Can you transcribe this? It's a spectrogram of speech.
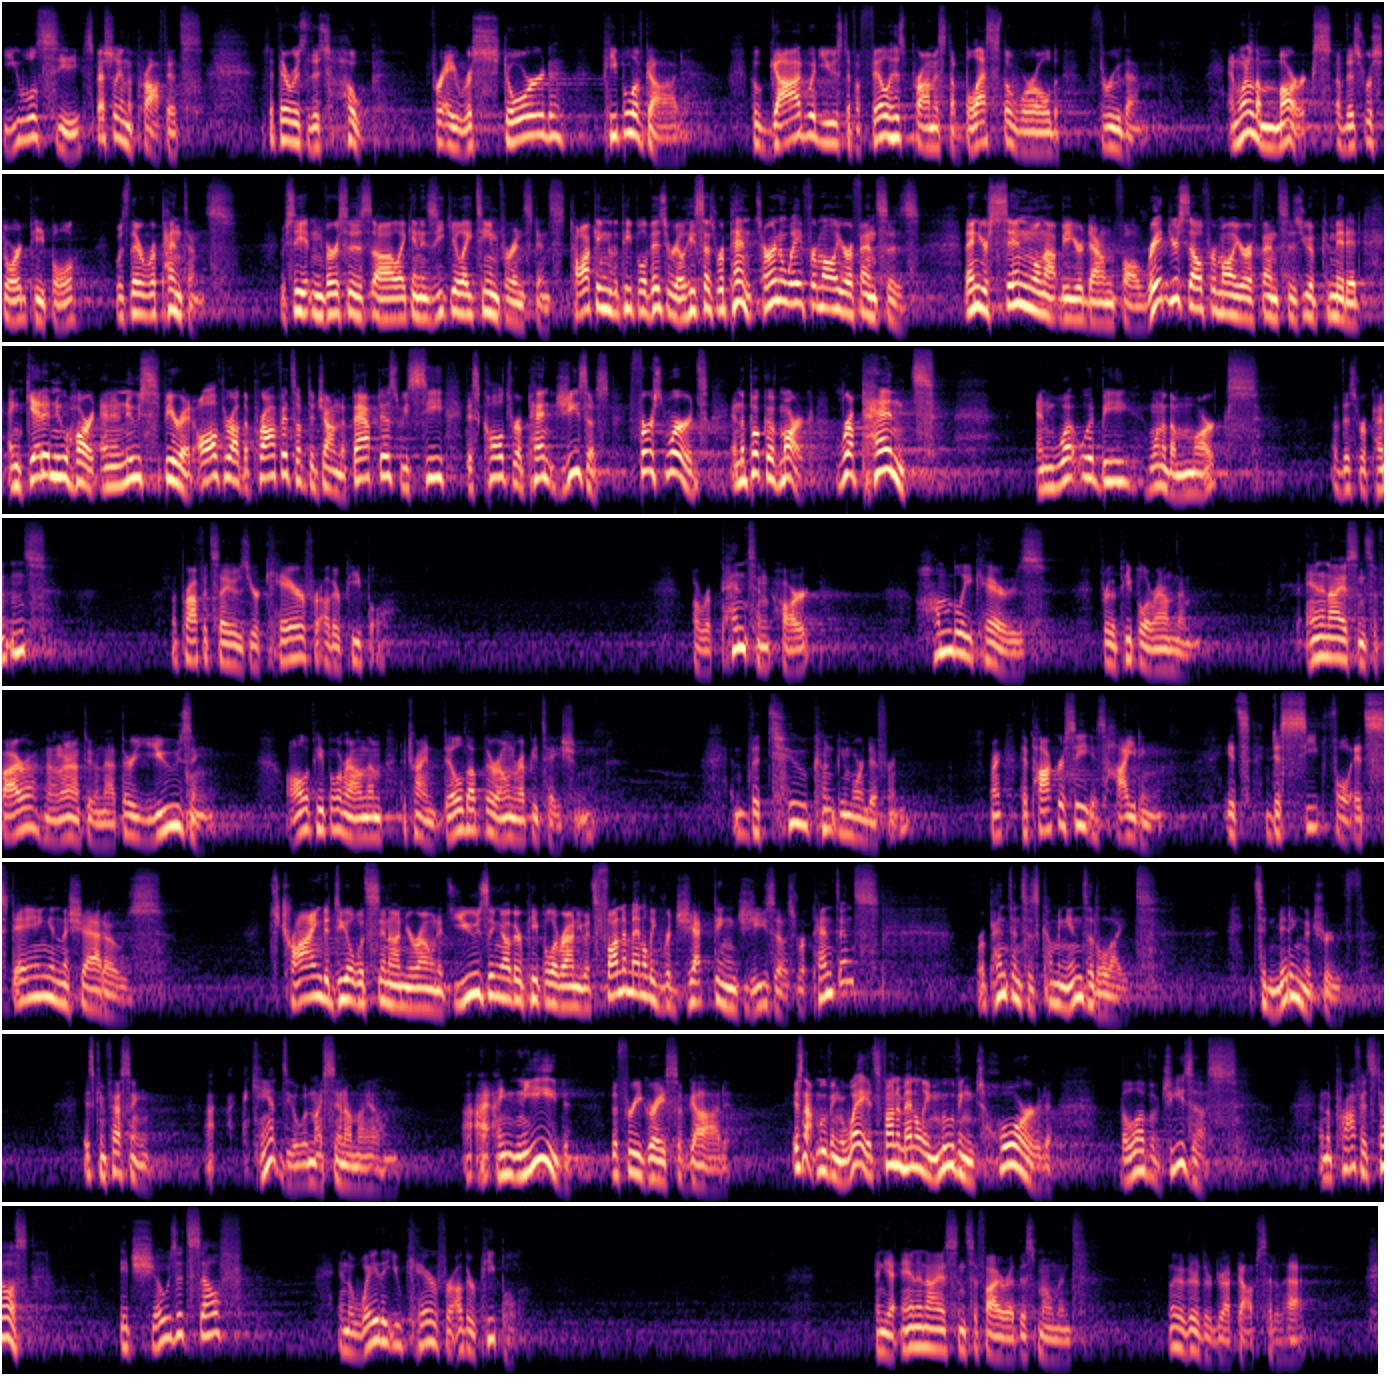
you will see, especially in the prophets, that there was this hope for a restored people of God who God would use to fulfill his promise to bless the world through them. And one of the marks of this restored people was their repentance. We see it in verses uh, like in Ezekiel 18, for instance. Talking to the people of Israel, he says, Repent, turn away from all your offenses. Then your sin will not be your downfall. Rid yourself from all your offenses you have committed and get a new heart and a new spirit. All throughout the prophets, up to John the Baptist, we see this call to repent. Jesus first words in the book of Mark repent. And what would be one of the marks of this repentance? The prophets say it was your care for other people. A repentant heart humbly cares for the people around them. Ananias and Sapphira, no, they're not doing that. They're using all the people around them to try and build up their own reputation. The two couldn't be more different. Right? Hypocrisy is hiding. It's deceitful. It's staying in the shadows. It's trying to deal with sin on your own. It's using other people around you. It's fundamentally rejecting Jesus. Repentance, repentance is coming into the light. It's admitting the truth. It's confessing, I, I can't deal with my sin on my own. I, I need the free grace of God. It's not moving away, it's fundamentally moving toward the love of Jesus. And the prophets tell us it shows itself in the way that you care for other people. And yet, Ananias and Sapphira at this moment, they're, they're the direct opposite of that.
